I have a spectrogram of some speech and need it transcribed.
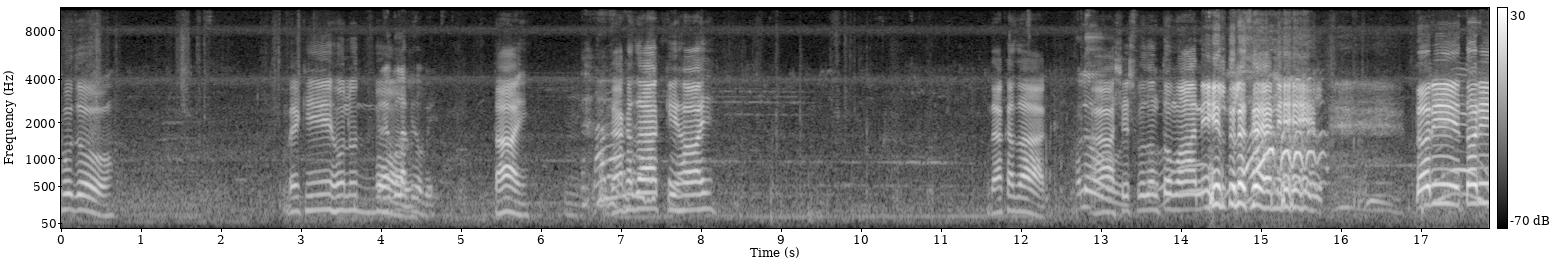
খোঁজো। দেখি হলুদ বল। তাই। দেখা যাক কি হয়। দেখা যাক। শেষ পর্যন্ত মা নীল তুলেছে নীল। তরি তরি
